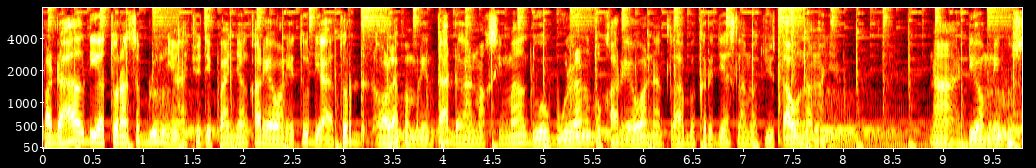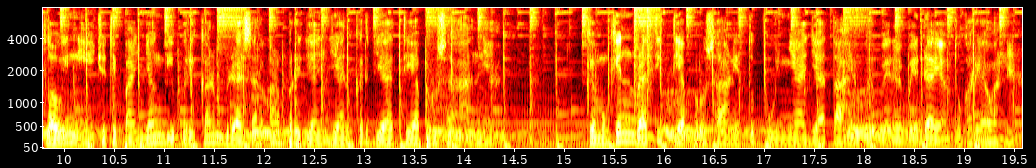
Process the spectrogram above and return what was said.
Padahal di aturan sebelumnya, cuti panjang karyawan itu diatur oleh pemerintah dengan maksimal 2 bulan untuk karyawan yang telah bekerja selama 7 tahun lamanya. Nah, di Omnibus Law ini, cuti panjang diberikan berdasarkan perjanjian kerja tiap perusahaannya. Oke, mungkin berarti tiap perusahaan itu punya jatah yang berbeda-beda ya untuk karyawannya.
